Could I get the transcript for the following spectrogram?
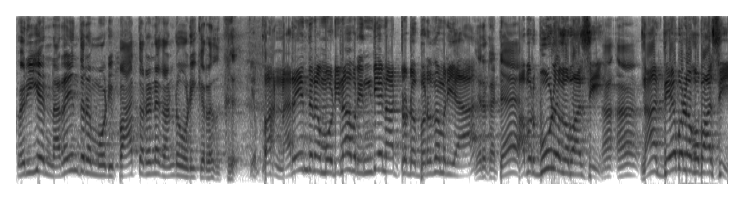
பெரிய நரேந்திர மோடி பார்த்த உடனே கண்டு ஓடிக்கிறதுக்கு. எப்பா நரேந்திர மோடினா அவர் இந்திய நாட்டோட பிரதமரியா இருக்கட்ட. அவர் பூலோகவாசி. நான் தேவலோகவாசி.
